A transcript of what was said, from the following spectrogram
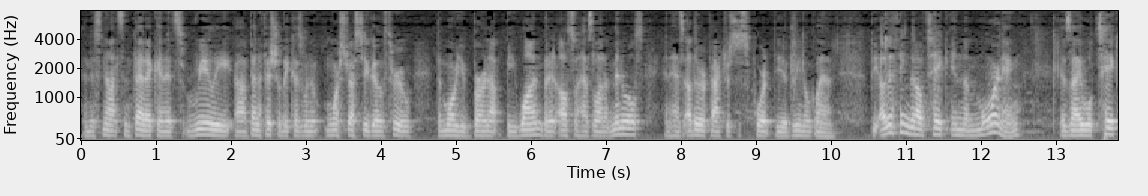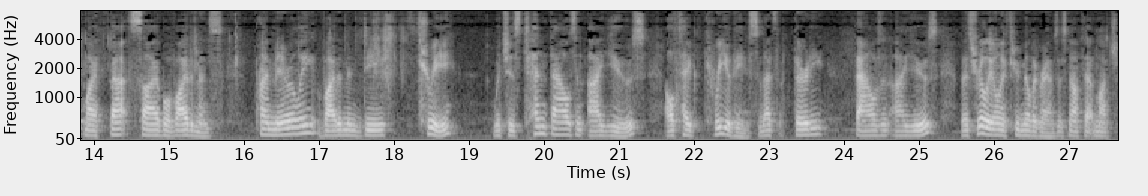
and it's not synthetic, and it's really uh, beneficial because when more stress you go through, the more you burn up B1, but it also has a lot of minerals and has other factors to support the adrenal gland. The other thing that I'll take in the morning is I will take my fat soluble vitamins, primarily vitamin D3, which is 10,000 IUs. I'll take three of these, so that's 30,000 IUs, it's really only three milligrams, it's not that much.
